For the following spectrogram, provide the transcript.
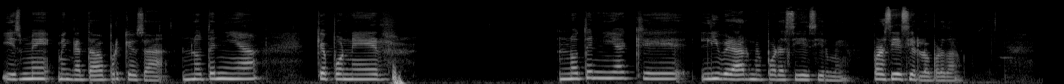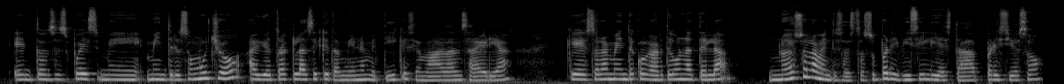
Y eso me, me encantaba porque, o sea, no tenía que poner no tenía que liberarme, por así decirme, por así decirlo, perdón. Entonces, pues me, me interesó mucho. Había otra clase que también me metí que se llamaba danza aérea, que solamente colgarte una tela. No es solamente, o sea, está súper difícil y está precioso.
